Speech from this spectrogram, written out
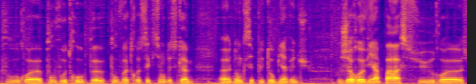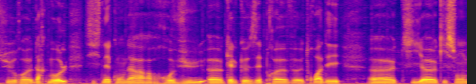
pour, vos troupes, pour votre section de Scum. donc c'est plutôt bienvenu. Je reviens pas sur, euh, euh, Dark Maul, si ce n'est qu'on a revu euh, quelques épreuves 3D qui, qui sont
